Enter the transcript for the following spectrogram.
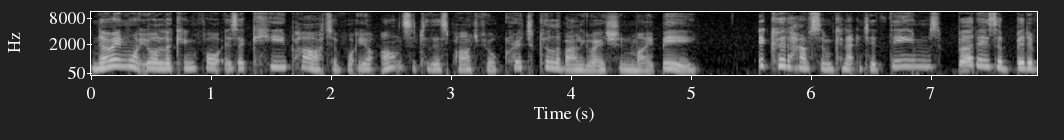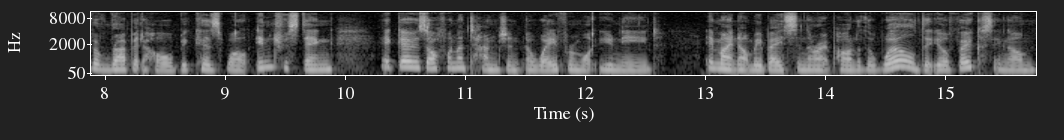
Knowing what you're looking for is a key part of what your answer to this part of your critical evaluation might be. It could have some connected themes, but is a bit of a rabbit hole because while interesting, it goes off on a tangent away from what you need. It might not be based in the right part of the world that you're focusing on,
